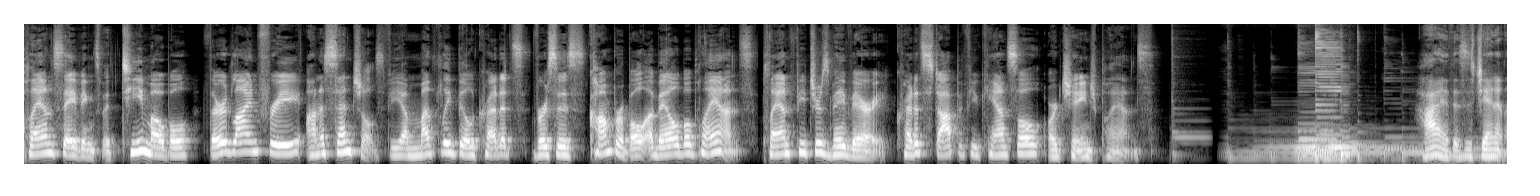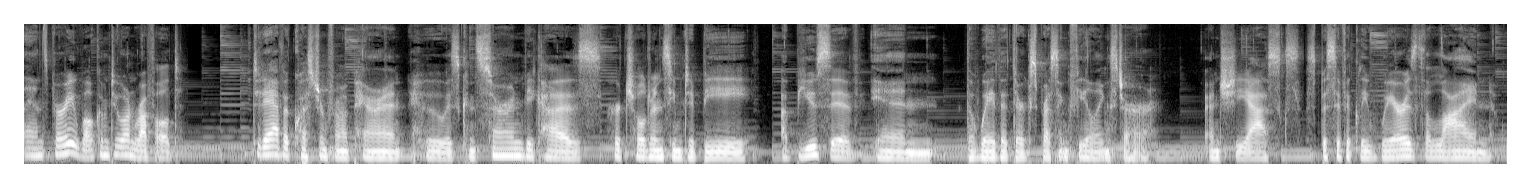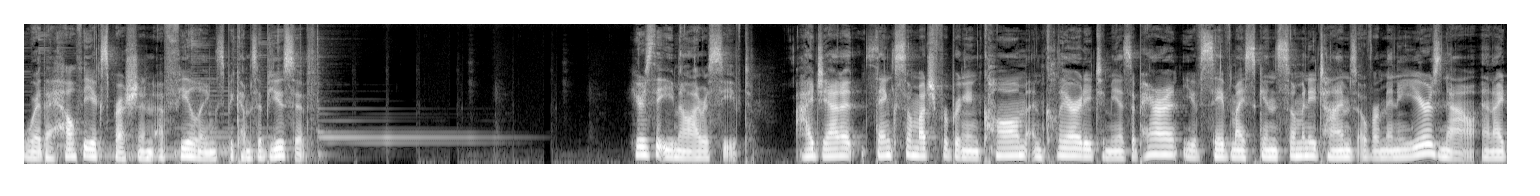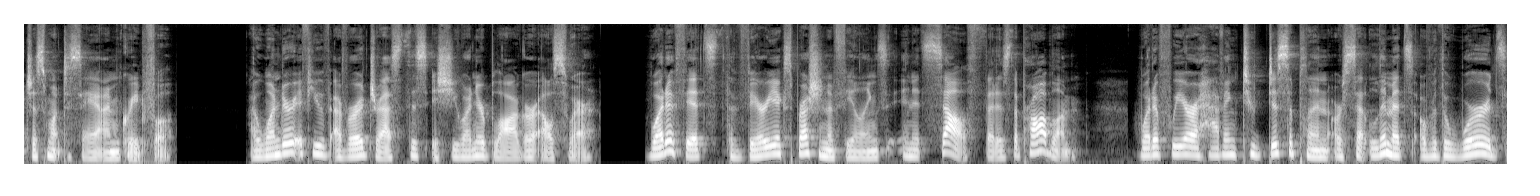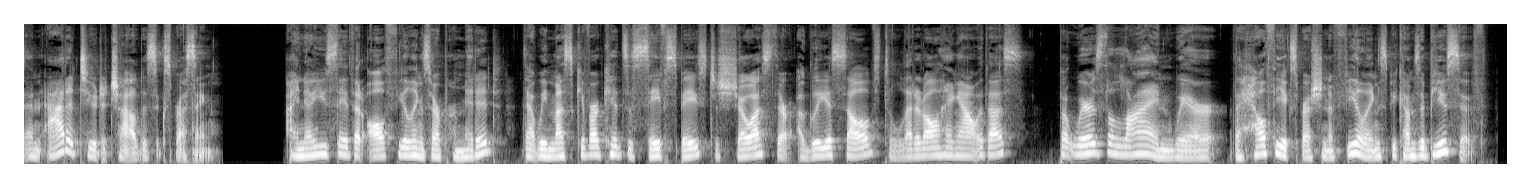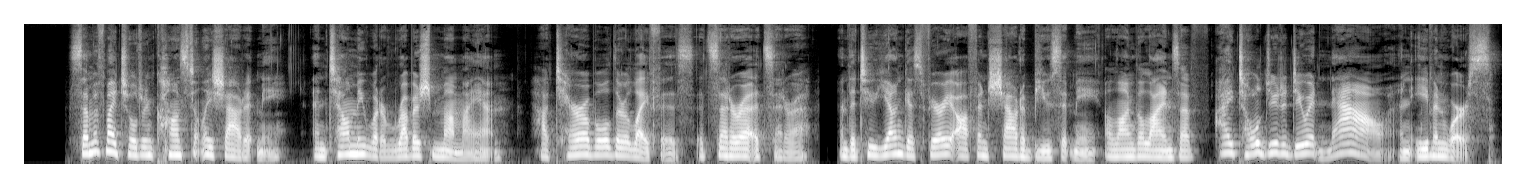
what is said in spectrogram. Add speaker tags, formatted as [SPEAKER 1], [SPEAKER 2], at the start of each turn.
[SPEAKER 1] Plan savings with T-Mobile, third line free on essentials via monthly bill credits versus comparable available plans. Plan features may vary. Credits stop if you cancel or change plans. Hi, this is Janet Lansbury. Welcome to Unruffled. Today I have a question from a parent who is concerned because her children seem to be abusive in the way that they're expressing feelings to her and she asks specifically where is the line where the healthy expression of feelings becomes abusive? Here's the email I received. Hi, Janet. Thanks so much for bringing calm and clarity to me as a parent. You've saved my skin so many times over many years now, and I just want to say I'm grateful. I wonder if you've ever addressed this issue on your blog or elsewhere. What if it's the very expression of feelings in itself that is the problem? What if we are having to discipline or set limits over the words and attitude a child is expressing? I know you say that all feelings are permitted, that we must give our kids a safe space to show us their ugliest selves, to let it all hang out with us. But where's the line where the healthy expression of feelings becomes abusive? Some of my children constantly shout at me and tell me what a rubbish mum I am, how terrible their life is, etc., etc and the two youngest very often shout abuse at me along the lines of, I told you to do it now, and even worse.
